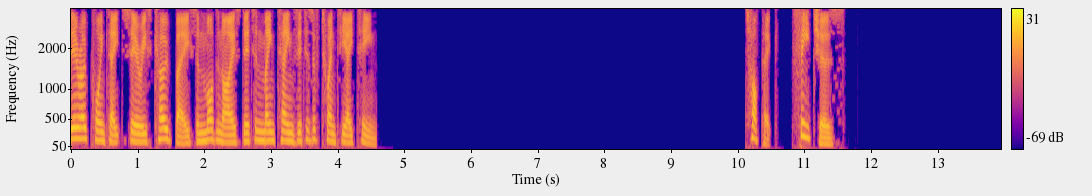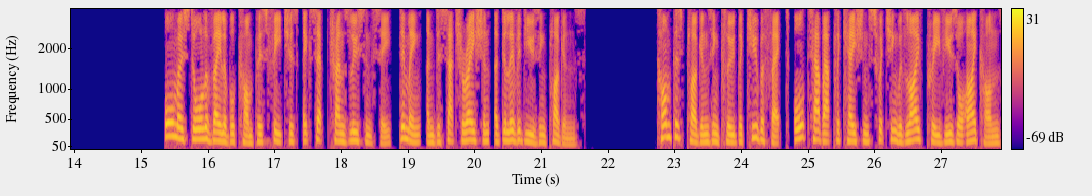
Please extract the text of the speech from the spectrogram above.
0.8 series codebase and modernized it and maintains it as of 2018. Topic: Features. Almost all available Compiz features, except translucency, dimming, and desaturation, are delivered using plugins. Compiz plugins include the Cube Effect, Alt-Tab application switching with live previews or icons,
